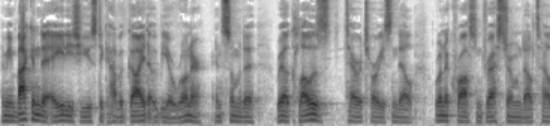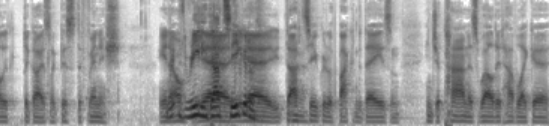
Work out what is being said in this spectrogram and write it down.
I mean, back in the eighties, you used to have a guy that would be a runner in some of the real closed territories, and they'll run across from dressing room and they'll tell the guys like, "This is the finish." You know, Really that secretive? Yeah, that secretive back in the days, and in Japan as well, they'd have like a,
